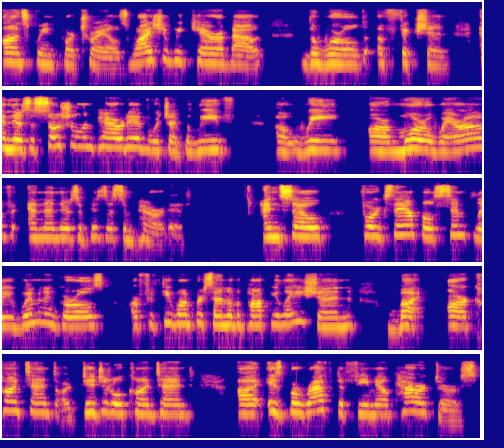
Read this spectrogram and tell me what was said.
on screen portrayals? Why should we care about the world of fiction? And there's a social imperative, which I believe uh, we are more aware of, and then there's a business imperative. And so, for example, simply women and girls are 51% of the population, but our content, our digital content, uh, is bereft of female characters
